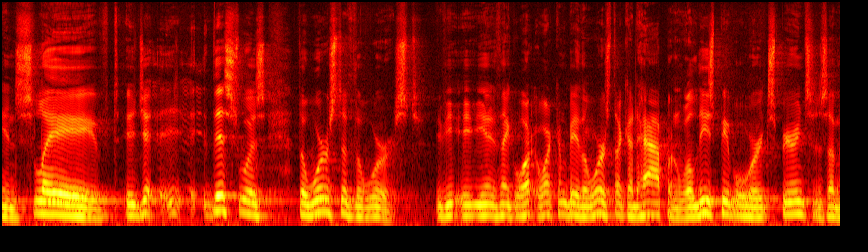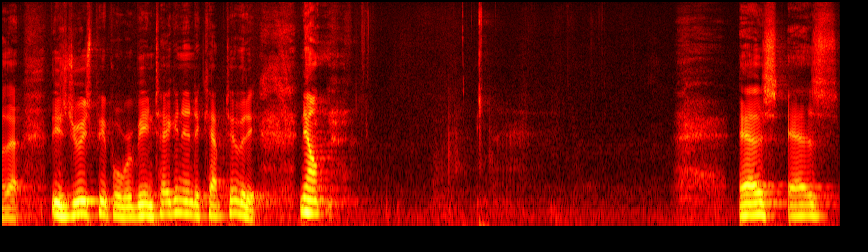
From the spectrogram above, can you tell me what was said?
enslaved. This was the worst of the worst. If you, if you, think, what, what can be the worst that could happen? Well, these people were experiencing some of that. These Jewish people were being taken into captivity. Now, as, as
